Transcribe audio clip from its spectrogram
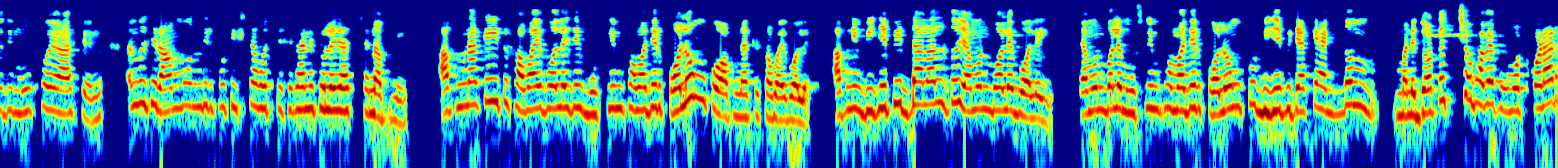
যদি মুখ হয়ে আসেন, আমি বলছি রাম মন্দির প্রতিষ্ঠা হচ্ছে, সেখানে চলে যাচ্ছেন আপনি। আপনাকেই তো সবাই বলে যে মুসলিম সমাজের কলঙ্ক আপনাকে সবাই বলে। আপনি বিজেপির দালাল তো যেমন বলে বলেই। তেমন বলে মুসলিম সমাজের কলঙ্ক বিজেপিটাকে একদম মানে যথেচ্ছ ভাবে প্রমোট করার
